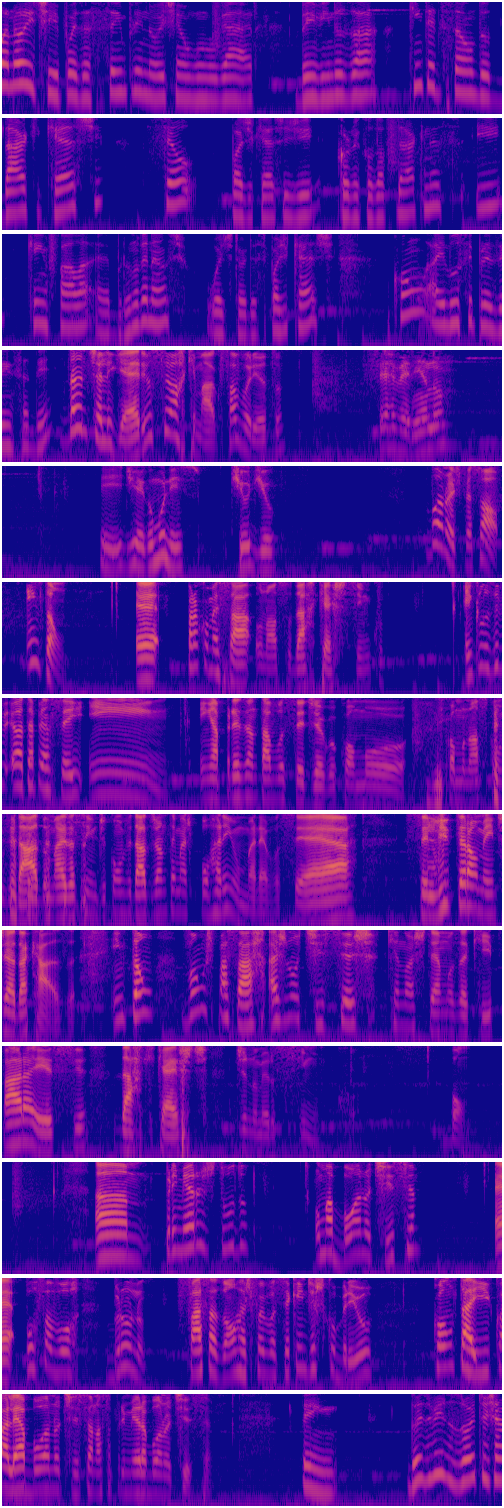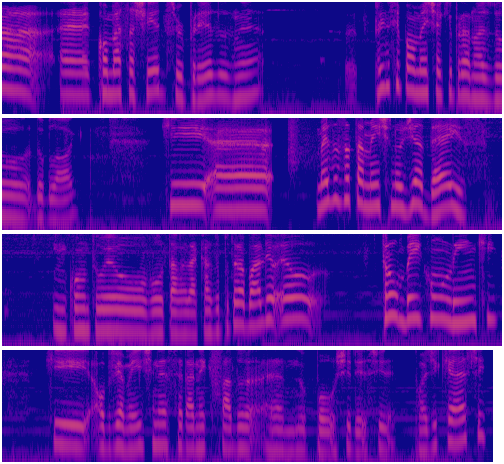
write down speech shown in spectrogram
Boa noite, pois é sempre noite em algum lugar. Bem-vindos à quinta edição do Darkcast, seu podcast de Chronicles of Darkness. E quem fala é Bruno Venâncio, o editor desse podcast, com a ilustre presença de Dante Alighieri, o seu arquimago favorito. Cerverino. E Diego Muniz, tio Gil. Boa noite, pessoal. Então, é, para começar o nosso Darkcast 5, inclusive eu até pensei em, em apresentar você, Diego, como, como nosso convidado, mas assim, de convidado já não tem mais porra nenhuma, né? Você é. Você literalmente é da casa. Então, vamos passar as notícias que nós temos aqui para esse Darkcast de número 5. Bom. Um, primeiro de tudo, uma boa notícia. É, por favor, Bruno, faça as honras, foi você quem descobriu. Conta aí qual é a boa notícia, a nossa primeira boa notícia. Bem, 2018 já é, começa cheia de surpresas, né? Principalmente aqui para nós do, do blog. Que é, mais exatamente no dia 10, enquanto eu voltava da casa pro trabalho, eu trombei com um link que, obviamente, né, será anexado é, no post desse podcast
